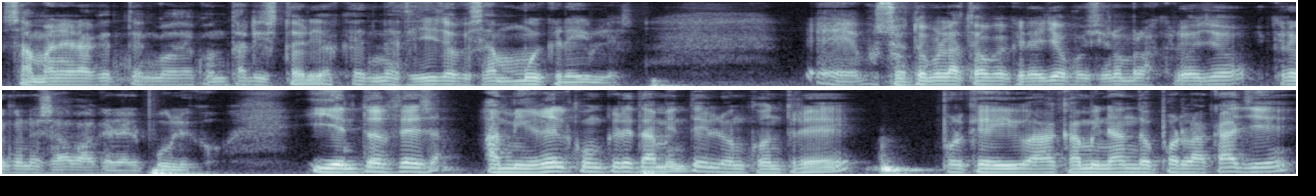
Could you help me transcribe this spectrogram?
esa manera que tengo de contar historias, que necesito que sean muy creíbles eh, pues sobre todo me las tengo que creer yo, pues si no me las creo yo, creo que no se las va a creer el público. Y entonces a Miguel concretamente lo encontré porque iba caminando por la calle,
